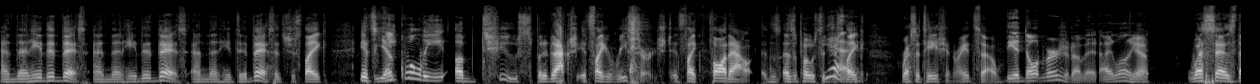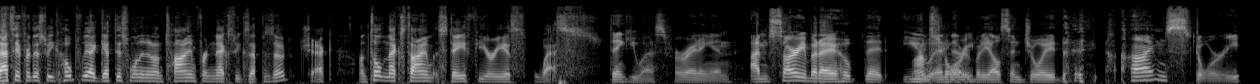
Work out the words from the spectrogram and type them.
and then he did this, and then he did this, and then he did this. It's just like it's Yep. equally obtuse, but it actually it's like researched. It's like thought out as, as opposed to Yeah. just like recitation, right? So the adult version of it. I love yeah. it. Wes says, that's it for this week. Hopefully, I get this one in on time for next week's episode. Check. Until next time, stay furious, Wes. Thank you, Wes, for writing in. I'm sorry, but I hope that you I'm and story. everybody else enjoyed. I'm story.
